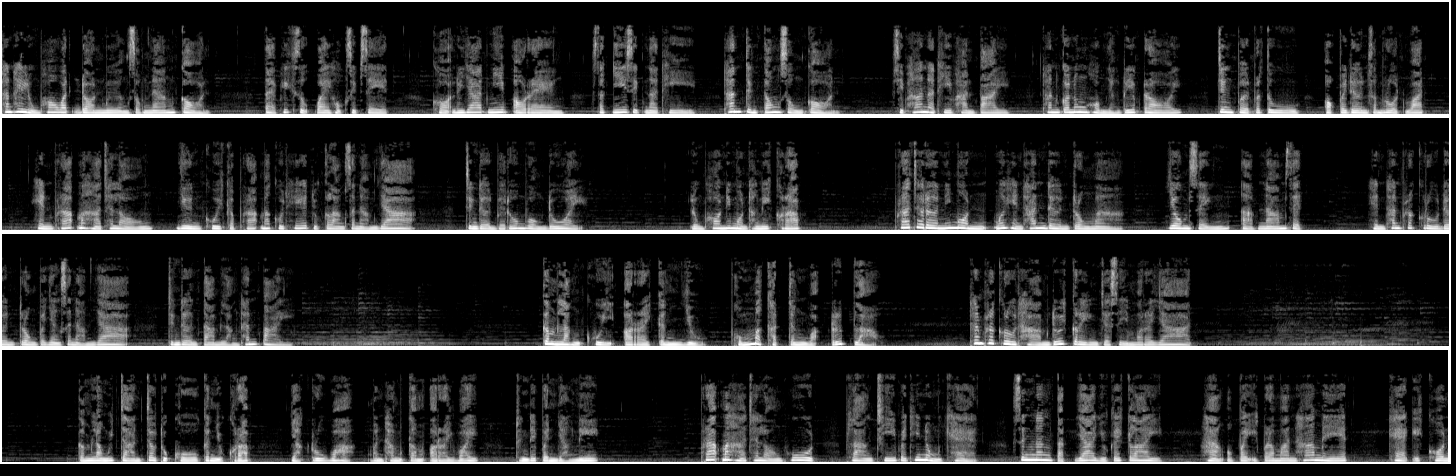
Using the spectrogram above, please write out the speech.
ท่านให้หลวงพ่อวัดดอนเมืองส่งน้ำก่อน แต่ภิกษุวัยหกสิบเศษ ขออนุญาตงีบเอาแรง สักยี่สิบนาที ท่านจึงต้องสงก่อนสิบห้านาทีผ่านไป ท่านก็นุ่งห่มอย่างเรียบร้อย จึงเปิดประตูออกไปเดินสำรวจวัด เห็นพระมหาฉลอง ยืนคุยกับพระมคุเทศอยู่กลางสนามหญ้า จึงเดินไปร่วมวงด้วยหลวงพ่อนิมนต์ทางนี้ครับ พระเจริญนิมนต์เมื่อเห็นท่านเดินตรงมา โยมเสงอาบน้ำเสร็จ เห็นท่านพระครูเดินตรงไปยังสนามหญ้า จึงเดินตามหลังท่านไปกำลังคุยอะไรกันอยู่ ผมมาขัดจังหวะหรือเปล่า ท่านพระครูถามด้วยเกรงจะเสียมารยาทกำลังวิจารณ์เจ้าทุกโขกันอยู่ครับ อยากรู้ว่ามันทำกรรมอะไรไว้ ถึงได้เป็นอย่างนี้ พระมหาฉลองพูด พลางชี้ไปที่หนุ่มแขก ซึ่งนั่งตัดหญ้าอยู่ใกล้ๆ ห่างออกไปอีกประมาณห้าเมตร แขกอีกคน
